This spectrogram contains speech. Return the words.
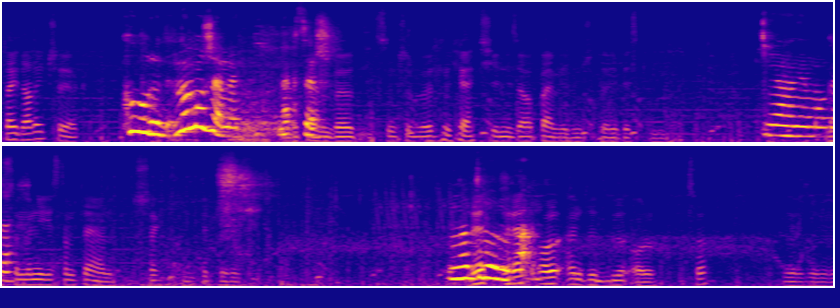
tutaj dalej, czy jak? kurde, no możemy, jak chcesz. Ten, bo, znaczy, bo ja się nie załapałem, więc muszę do niebieskich iść. Ja nie mogę. Zresztą u nich jest tam ten, trzech. No Red, trudno. red all and blue all. Co? Nie rozumiem.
